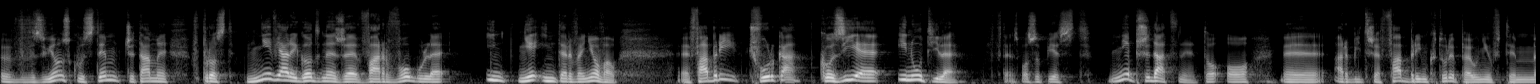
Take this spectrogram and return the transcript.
W związku z tym czytamy wprost niewiarygodne, że VAR w ogóle in, nie interweniował. Fabri, czwórka, Cozie inutile. W ten sposób jest nieprzydatny. To o e, arbitrze Fabrim, który pełnił w tym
